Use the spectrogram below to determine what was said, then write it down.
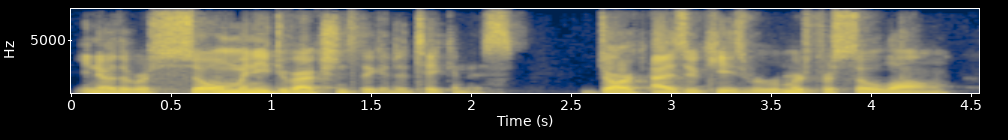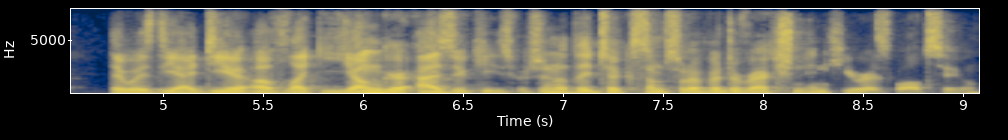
you know, there were so many directions they could have taken this. Dark Azukis were rumored for so long. There was the idea of like younger Azukis, which I know they took some sort of a direction in here as well too.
